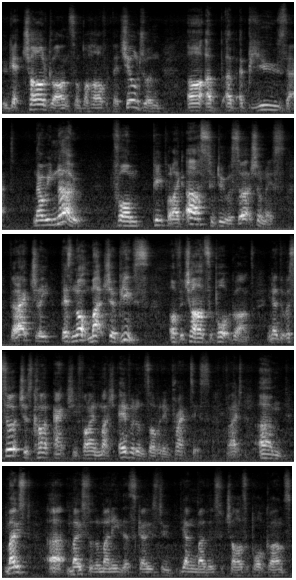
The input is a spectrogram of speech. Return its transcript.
who get child grants on behalf of their children are abuse that. Now we know from people like us who do research on this that actually there's not much abuse of the child support grant. You know, the researchers can't actually find much evidence of it in practice, right? Um, most uh, most of the money that goes to young mothers for child support grants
